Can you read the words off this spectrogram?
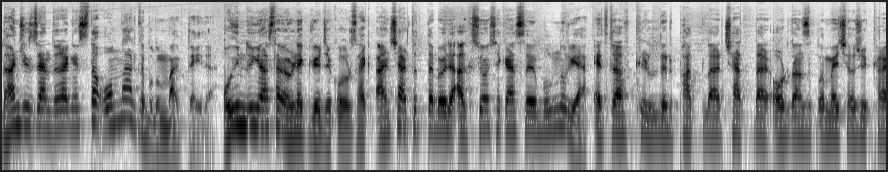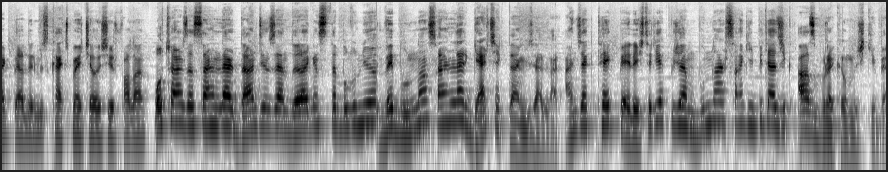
Dungeons and Dragons'ta onlar da bulunmaktaydı. Oyun dünyasından örnek verecek olursak Uncharted'da böyle aksiyon sekansları bulunur ya. Etraf kırılır, patlar, çatlar, oradan zıplamaya çalışır, karakterlerimiz kaçmaya çalışır falan. O tarzda sahneler Dungeons and Dragons'ta bulunuyor ve bulunan sahneler gerçekten güzeller. Ancak tek bir eleştiri yapacağım bunlar sanki birazcık az bırakılmış gibi.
